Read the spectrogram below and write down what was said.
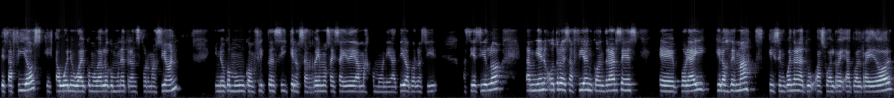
desafíos, que está bueno igual como verlo como una transformación y no como un conflicto en sí, que nos cerremos a esa idea más como negativa, por así, así decirlo. También otro desafío encontrarse es eh, por ahí que los demás que se encuentran a tu, a, su a tu alrededor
